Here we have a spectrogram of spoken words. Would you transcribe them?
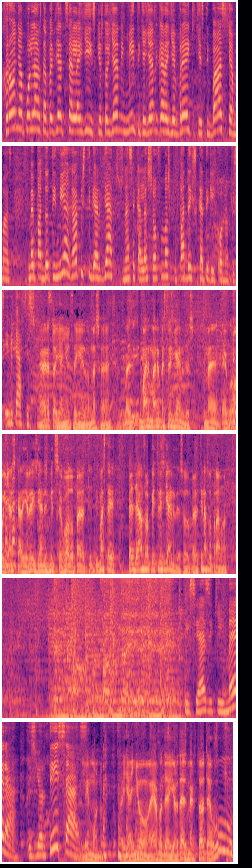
Χρόνια πολλά στα παιδιά της αλλαγής και στο Γιάννη Μύτη και Γιάννη Καραγευρέκη και στη Βάσια μας. Με παντοτινή αγάπη στην καρδιά τους. Να είσαι καλά, Σόφη μας που πάντα έχεις κάτι γλυκό να πεις. Ειδικά αυτές τις μέρες. το Γιάννη θα γίνει εδώ μέσα, ε. Μάνι, μάνι, πες τρεις Γιάννηδες. Είμαι εγώ, ο Γιάννης Καραγευρέκης, Γιάννης Μύτης, εγώ εδώ πέρα. Είμαστε πέντε άνθρωποι, τρεις Γιάννηδες εδώ πέρα. Τι είναι αυτό το πράγμα; Πλησιάζει και η μέρα της γιορτής σας. Λίμωνο. Γιανιού έρχονται γιορτές μέχρι τότε. Ου.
